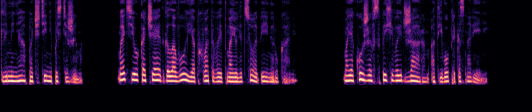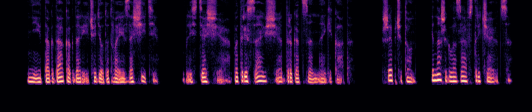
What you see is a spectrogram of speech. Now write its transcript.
для меня почти непостижимо. Мэтью качает головой и обхватывает мое лицо обеими руками. Моя кожа вспыхивает жаром от его прикосновений. «Не тогда, когда речь идет о твоей защите. Блестящая, потрясающая, драгоценная Геката», — шепчет он, и наши глаза встречаются.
